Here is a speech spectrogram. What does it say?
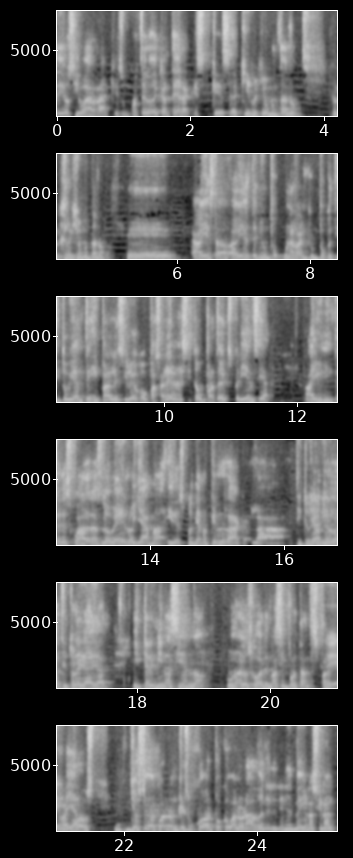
Dios Ibarra, que es un portero de cantera, que es, que es aquí Región Montano, creo que es Región Montano, eh, había, estado, había tenido un, poco, un arranque un poco titubeante y para el estilo de juego pasarela necesitaba un portero de experiencia. Hay un interés cuadras, lo ve, lo llama y después ya no pierde la, la, titularidad. la titularidad y termina siendo uno de los jugadores más importantes para que Rayados. Yo estoy de acuerdo en que es un jugador poco valorado en el, medio nacional.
